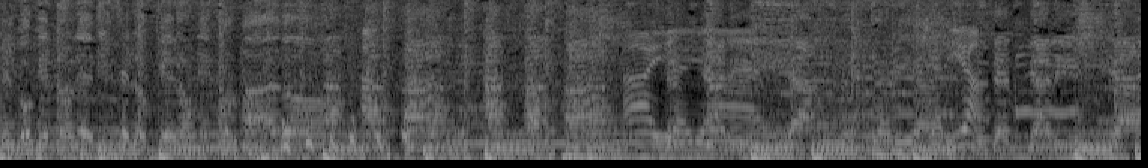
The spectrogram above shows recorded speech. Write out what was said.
el gobierno le dice lo quiero uniformado. Ay, ay, ¿Qué ay. ¿Qué haría? ¿Usted qué haría?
